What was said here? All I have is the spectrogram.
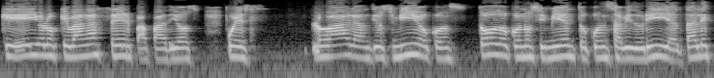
Que ellos lo que van a hacer, papá Dios, pues lo hagan, Dios mío, con todo conocimiento, con sabiduría. Dale,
